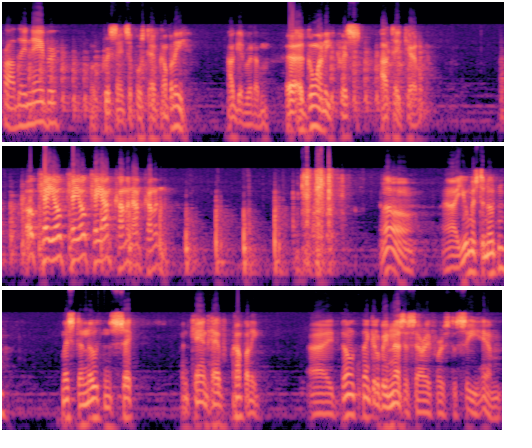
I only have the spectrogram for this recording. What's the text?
probably a neighbor. Well, Chris ain't supposed to have company. I'll get rid of him. Uh, go on, eat, Chris. I'll take care of him. Okay, okay, okay. I'm coming. I'm coming. Hello. Are you Mr. Newton? Mr. Newton's sick and can't have company. I don't think it'll be necessary for us to see him.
